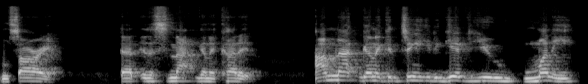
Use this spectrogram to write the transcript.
I'm sorry. That it's not gonna cut it. I'm not gonna continue to give you money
